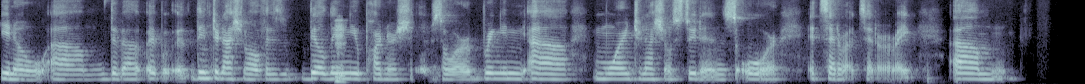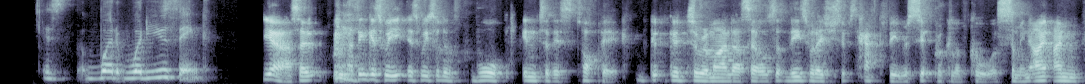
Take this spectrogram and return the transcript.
you know, um, the, uh, the international office, building mm. new partnerships or bringing uh, more international students or et cetera, et cetera, right? Um, is what what do you think? Yeah, so I think as we as we sort of walk into this topic, good, good, to remind ourselves that these relationships have to be reciprocal. Of course, I mean, I, I'm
